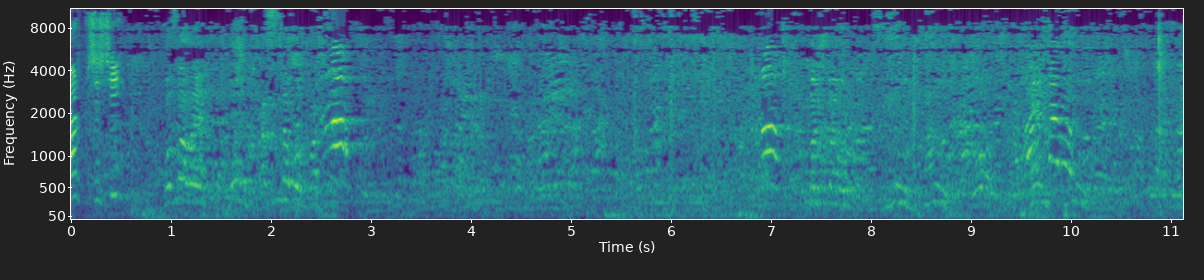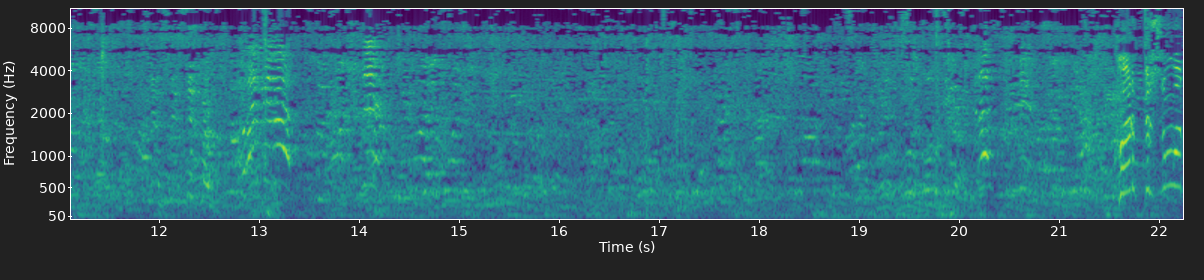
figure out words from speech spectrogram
harp sesi. Көріп тұрсың ғой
